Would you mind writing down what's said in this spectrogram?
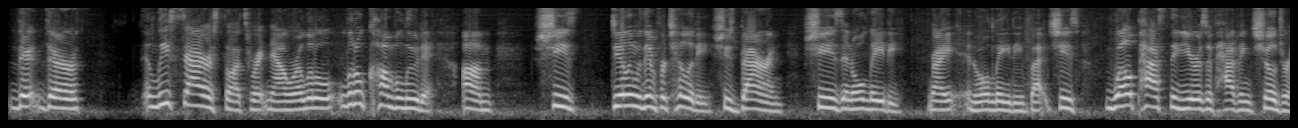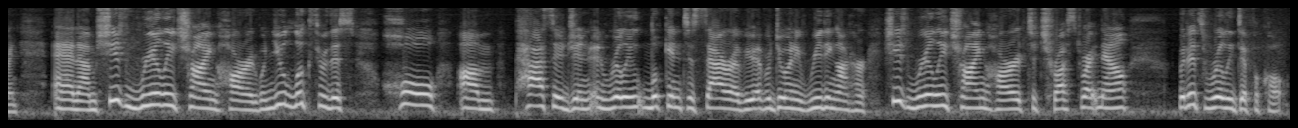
they're, they're at least Sarah's thoughts right now are a little little convoluted. Um, she's dealing with infertility. She's barren. She's an old lady, right? An old lady, but she's well past the years of having children, and um, she's really trying hard. When you look through this whole um, passage and, and really look into Sarah, if you ever do any reading on her, she's really trying hard to trust right now, but it's really difficult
